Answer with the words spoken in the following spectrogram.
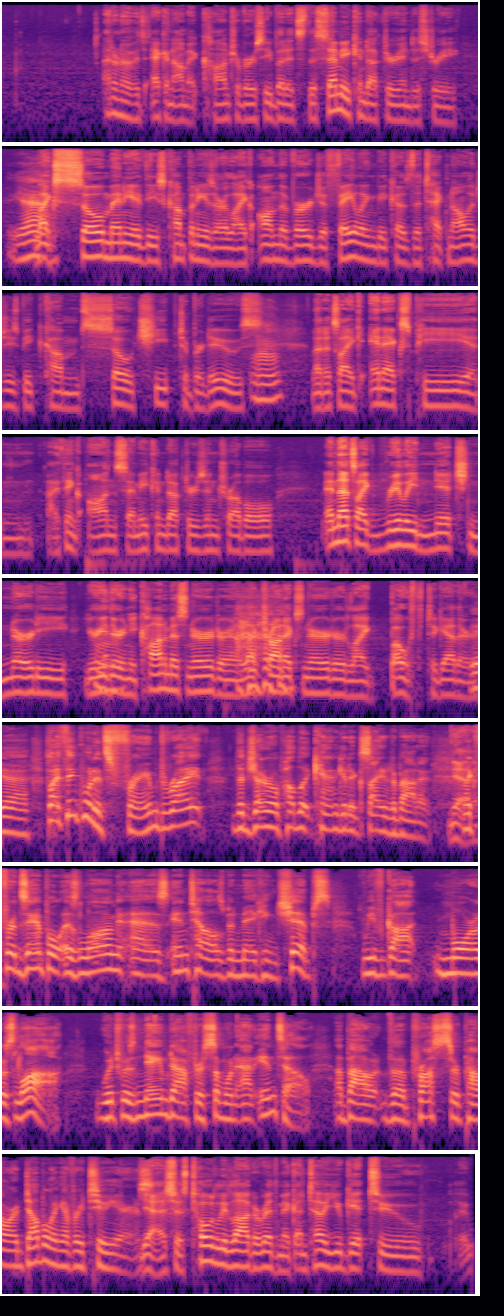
I don't know if it's economic controversy, but it's the semiconductor industry. Yeah. Like so many of these companies are like on the verge of failing because the technology's become so cheap to produce Mm-hmm. that it's like NXP and I think On Semiconductors in trouble. And that's like really niche, nerdy. You're either Mm-hmm. an economist nerd or an electronics nerd or like both together. Yeah, but I think when it's framed right, the general public can get excited about it. Yeah. Like for example, as long as Intel's been making chips, we've got Moore's law, which was named after someone at Intel about the processor power doubling every two years. Yeah, it's just totally logarithmic until you get to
